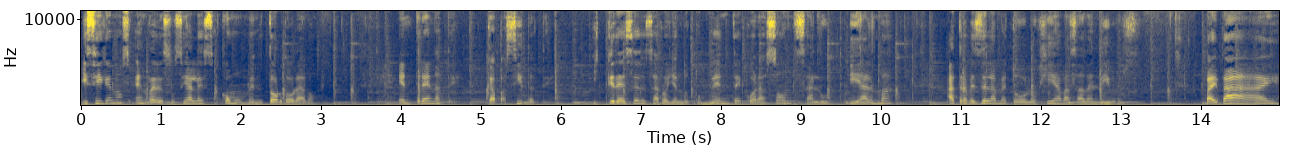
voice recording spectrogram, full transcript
Y síguenos en redes sociales como Mentor Dorado. Entrénate, capacítate y crece desarrollando tu mente, corazón, salud y alma a través de la metodología basada en libros. Bye bye.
